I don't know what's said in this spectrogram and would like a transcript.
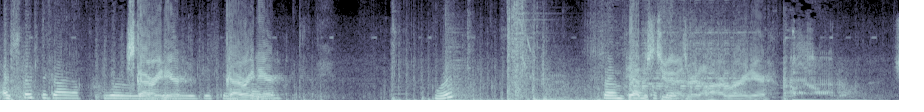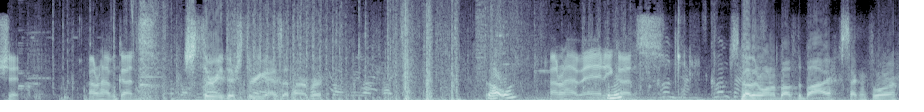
I sniped the guy up where. This guy right here. were Guy right here. at. Where? So Yeah, there's two guys right on harbor right here. Shit. I don't have guns. There's three. There's three guys at harbor. Got one. I don't have any Come guns. Contact, There's contact. another one above the buy, second floor.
